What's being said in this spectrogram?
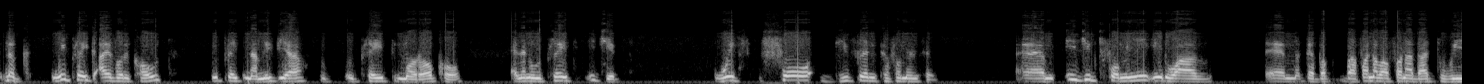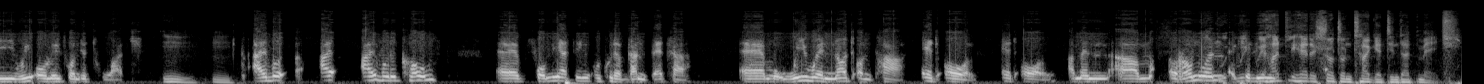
look, we played Ivory Coast, we played Namibia, we, played Morocco, and then we played Egypt with four different performances. Um, Egypt, for me, it was um, the Ba- Bafana Bafana that we, we always wanted to watch. Mm, mm. Ivory, I, Ivory Coast, uh, for me, I think we could have done better. Um, we were not on par at all, at all. I mean, um, Ronwen We, we, actually, we hardly had a shot on target in that match.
